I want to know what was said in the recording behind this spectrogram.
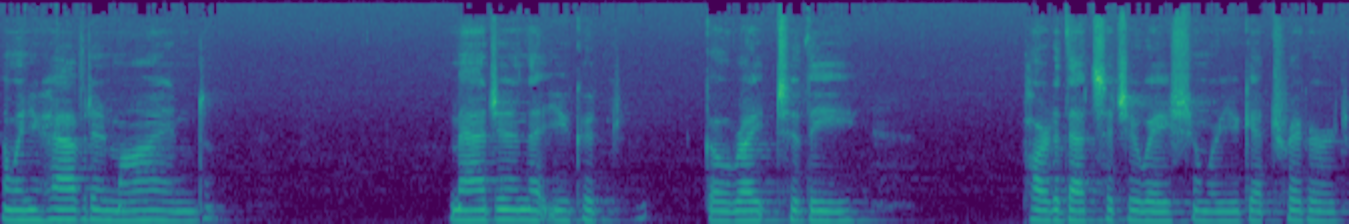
And when you have it in mind, imagine that you could go right to the part of that situation where you get triggered.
